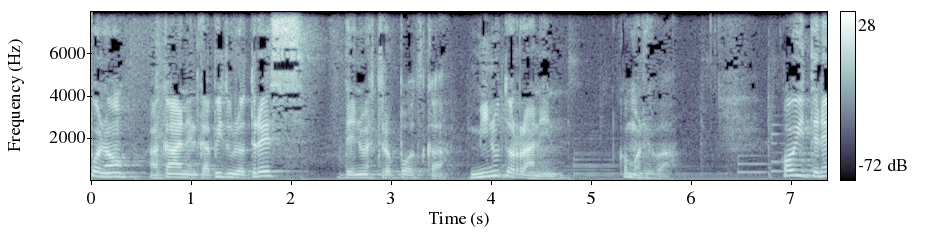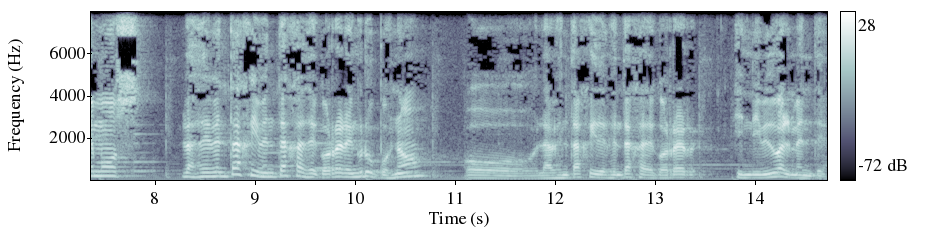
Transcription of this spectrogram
Bueno, acá en el capítulo 3 de nuestro podcast, Minuto Running. ¿Cómo les va? Hoy tenemos las desventajas y ventajas de correr en grupos, ¿no? O las ventajas y desventajas de correr individualmente.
